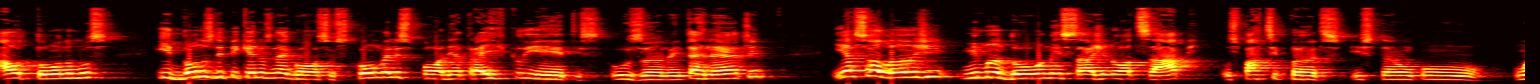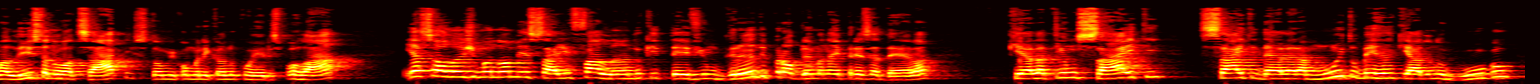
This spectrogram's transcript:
autônomos e donos de pequenos negócios como eles podem atrair clientes usando a internet. E a Solange me mandou uma mensagem no WhatsApp. Os participantes estão com uma lista no WhatsApp, estou me comunicando com eles por lá. E a Solange mandou uma mensagem falando que teve um grande problema na empresa dela, que ela tinha um site, site dela era muito bem ranqueado no Google,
